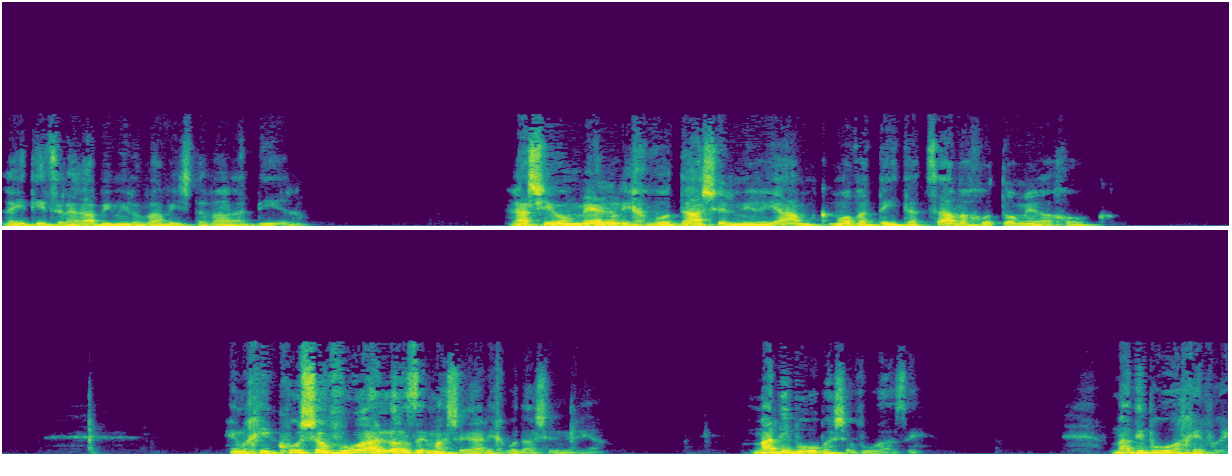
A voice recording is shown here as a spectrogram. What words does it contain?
ראיתי אצל הרבי מלובביץ' דבר אדיר. רש"י אומר לכבודה של מרים, כמו ותתצב אחותו מרחוק. הם חיכו שבוע, לא זה מה שהיה לכבודה של מרים. מה דיברו בשבוע הזה? מה דיברו החבר'ה?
